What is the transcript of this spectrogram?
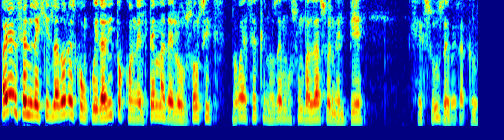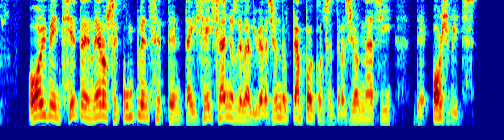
váyanse en legisladores con cuidadito con el tema del outsourcing. No vaya a ser que nos demos un balazo en el pie. Jesús de Veracruz. Hoy, 27 de enero, se cumplen 76 años de la liberación del campo de concentración nazi de Auschwitz.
